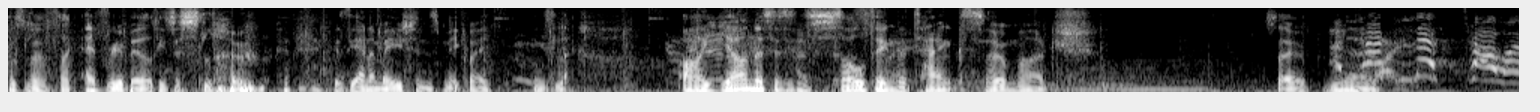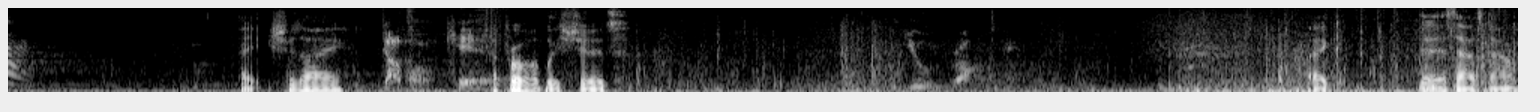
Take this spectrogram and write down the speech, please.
It looks like every ability is slow because the animations make my things like. Oh, Giannis is insulting the tank so much. So no. Right. Left tower. Hey, should I? Double kill. I probably should. You rock. Like, this house down.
